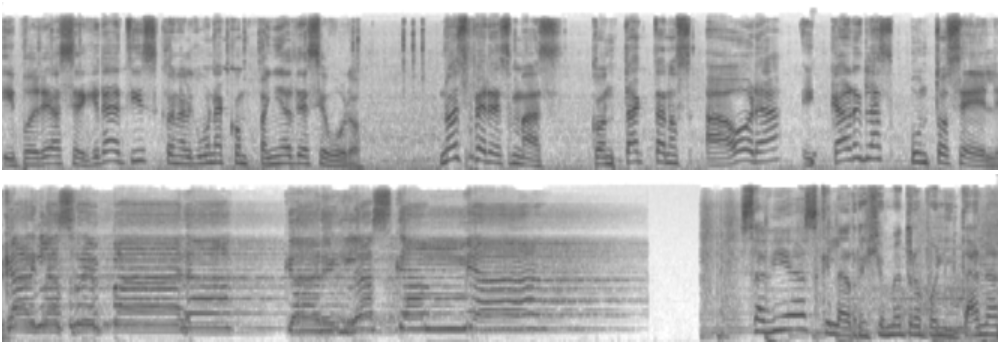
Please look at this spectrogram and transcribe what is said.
y podría ser gratis con algunas compañías de seguro. No esperes más, contáctanos ahora en carglass.cl. Carglass repara, Carglass cambia. ¿Sabías que la región metropolitana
